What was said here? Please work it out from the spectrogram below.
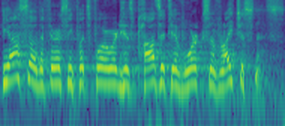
he also, the Pharisee, puts forward his positive works of righteousness.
